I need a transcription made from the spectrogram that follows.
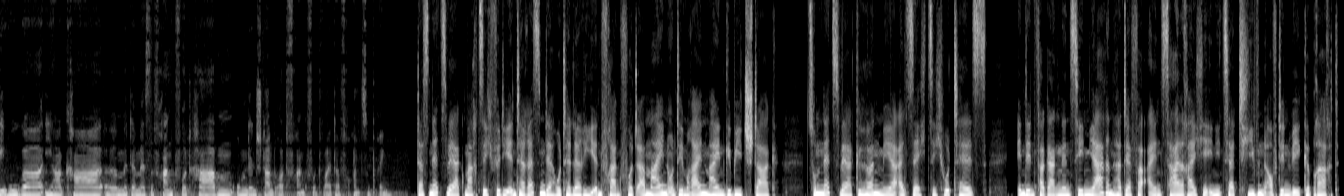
DEHOGA, IHK, äh, mit der Messe Frankfurt haben, um den Standort Frankfurt weiter voranzubringen. Das Netzwerk macht sich für die Interessen der Hotellerie in Frankfurt am Main und dem Rhein-Main-Gebiet stark. Zum Netzwerk gehören mehr als 60 Hotels. In den vergangenen zehn Jahren hat der Verein zahlreiche Initiativen auf den Weg gebracht.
